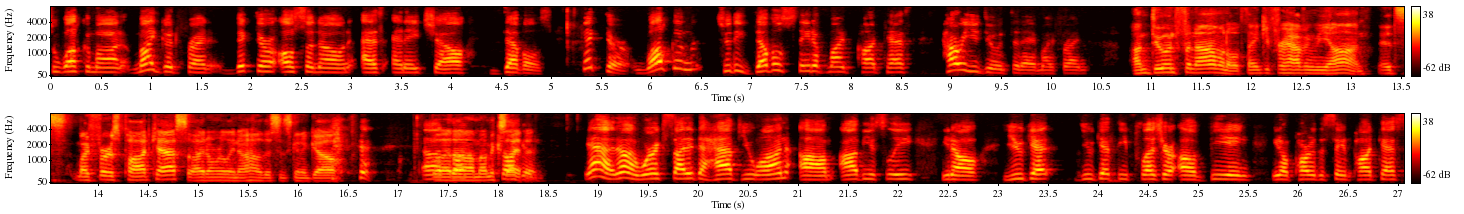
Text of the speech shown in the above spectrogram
to welcome on my good friend Victor, also known as NHL Devils. Victor, welcome to the Devils State of Mind podcast. How are you doing today, my friend? I'm doing phenomenal. Thank you for having me on. It's my first podcast, so I don't really know how this is going to go. uh, but all, um, I'm excited. Yeah, no, we're excited to have you on. Um, obviously, you know, you get you get the pleasure of being, you know, part of the same podcast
